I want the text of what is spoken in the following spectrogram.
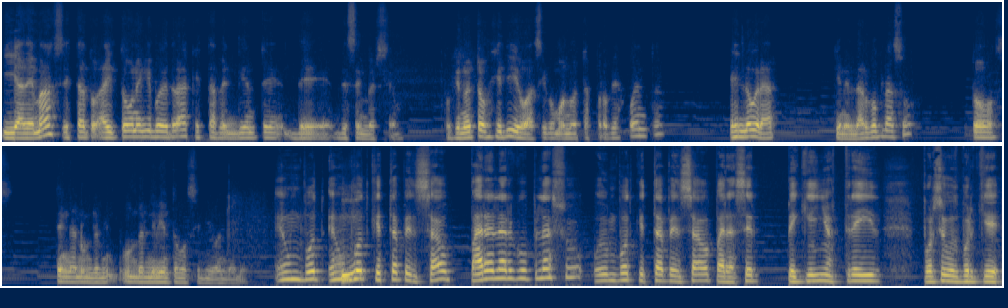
y además está hay todo un equipo detrás que está pendiente de, esa inversión. Porque nuestro objetivo, así como nuestras propias cuentas, es lograr que en el largo plazo todos tengan un, rendimiento positivo en realidad. ¿Es un, bot, ¿Es un bot que está pensado para largo plazo o es un bot que está pensado para hacer pequeños trades por segundo? Porque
